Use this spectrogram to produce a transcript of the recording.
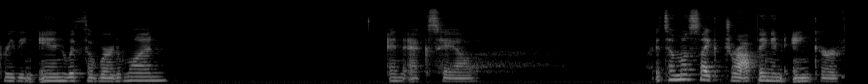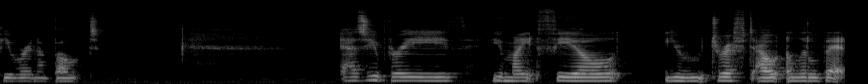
Breathing in with the word one and exhale. It's almost like dropping an anchor if you were in a boat. As you breathe, you might feel you drift out a little bit,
